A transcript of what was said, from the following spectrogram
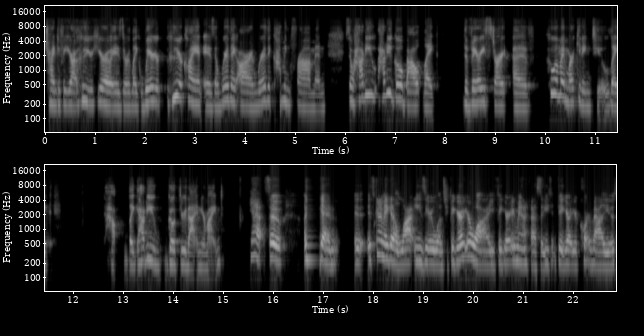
trying to figure out who your hero is or like where your, who your client is and where they are and where they're coming from and so how do you how do you go about like the very start of who am i marketing to like how like how do you go through that in your mind yeah so again it, it's going to make it a lot easier once you figure out your why, you figure out your manifesto, you figure out your core values,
